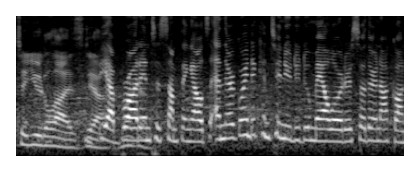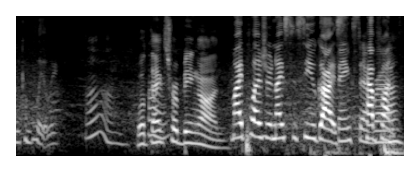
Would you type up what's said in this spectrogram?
to utilized, yeah. yeah brought Okay. into something else. And they're going to continue to do mail orders, so they're not gone completely. Oh. Well, thanks for being on. My pleasure. Nice to see you guys. Thanks, Have fun.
